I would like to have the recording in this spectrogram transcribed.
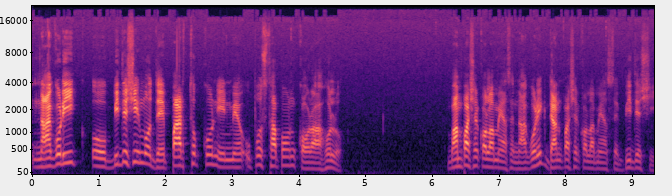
নাগরিক ও বিদেশির মধ্যে পার্থক্য নির্ণয়ে উপস্থাপন করা হলো। বাম পাশের কলামে আছে নাগরিক, ডান পাশের কলামে আছে বিদেশি।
